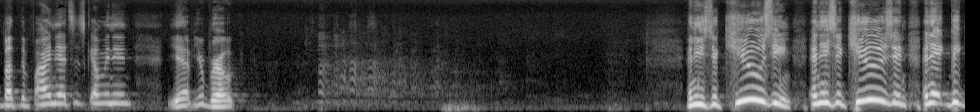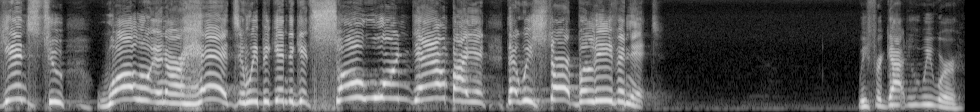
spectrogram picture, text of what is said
But the finances coming in. Yep, you're broke. And he's accusing and he's accusing, and it begins to wallow in our heads, and we begin to get so worn down by it that we start believing it. We forgot who we were.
